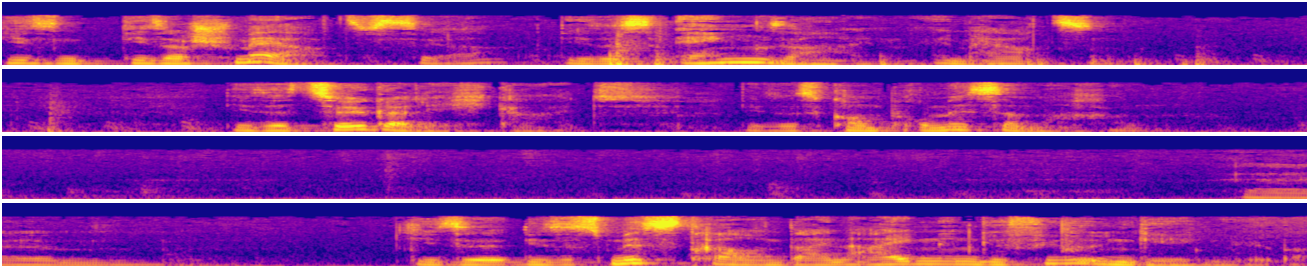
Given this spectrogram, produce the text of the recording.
diesen, dieser Schmerz, ja, dieses Engsein im Herzen, diese Zögerlichkeit, dieses Kompromisse machen, ähm, diese, dieses Misstrauen deinen eigenen Gefühlen gegenüber.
